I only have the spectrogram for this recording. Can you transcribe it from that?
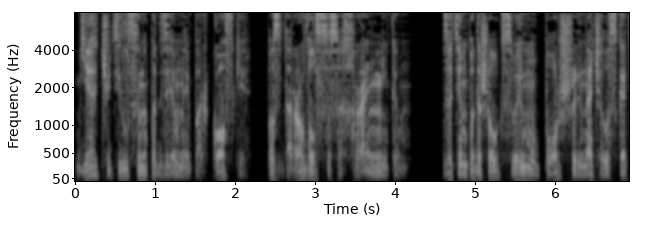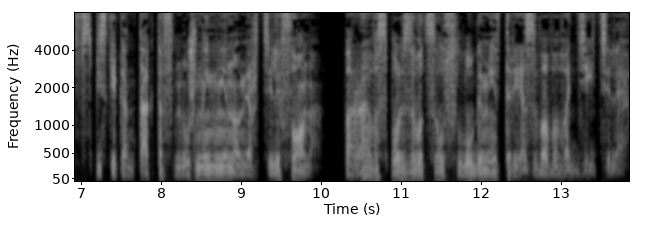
Я очутился на подземной парковке, поздоровался с охранником. Затем подошел к своему Порше и начал искать в списке контактов нужный мне номер телефона. Пора воспользоваться услугами трезвого водителя.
